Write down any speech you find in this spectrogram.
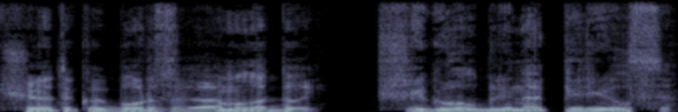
«Че такой борзый, а молодой? Щегол, блин, оперился!»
